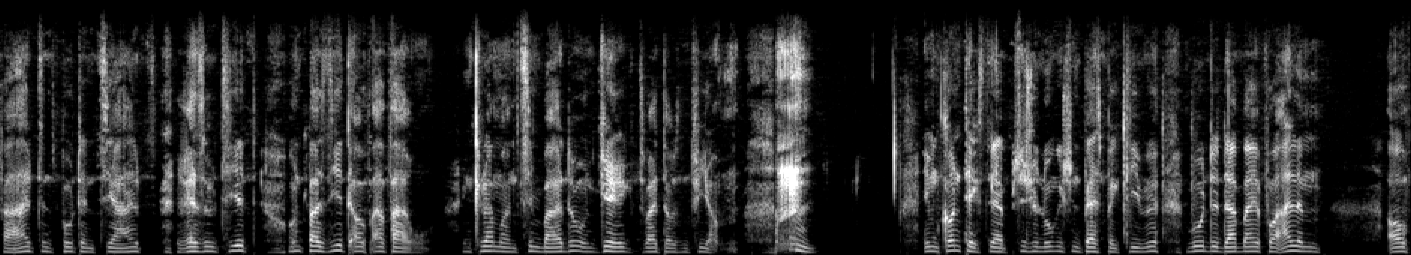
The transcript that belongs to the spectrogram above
Verhaltenspotenzials resultiert und basiert auf Erfahrung in Klammern Zimbardo und Gehrig 2004. Im Kontext der psychologischen Perspektive wurde dabei vor allem auf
